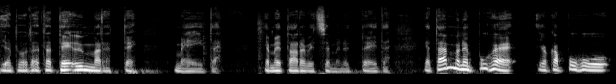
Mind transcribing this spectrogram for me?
ja tuota, että te ymmärrätte meitä ja me tarvitsemme nyt teitä. Ja tämmöinen puhe, joka puhuu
